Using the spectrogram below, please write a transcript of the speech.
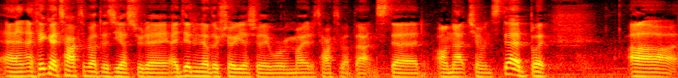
And I think I talked about this yesterday. I did another show yesterday where we might have talked about that instead on that show instead. But uh,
